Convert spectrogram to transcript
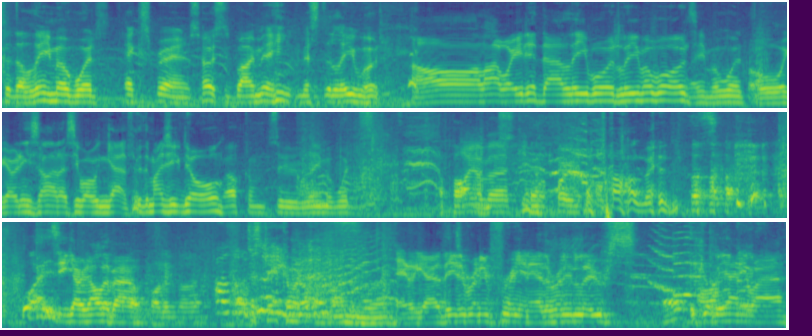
to the Lemur Wood Experience, hosted by me, Mr. Lee Wood. Oh, I like what you did there, Lee Wood, Lemur Wood. Lemur Wood. Oh, we're going inside. Let's see what we can get through the magic door. Welcome to Lemur Wood's I am apartment. keeping my phone. Apartment. what is he going on about? I'll just keep coming up. And find him right. Here we go. These are running free in here. They're running loose. They could be anywhere.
